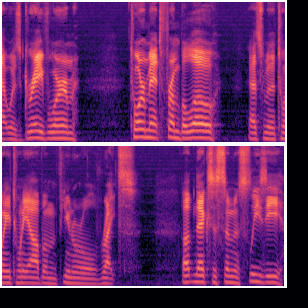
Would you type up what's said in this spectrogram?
That was Graveworm. Torment from Below. That's from the 2020 album Funeral Rites. Up next is some sleazy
